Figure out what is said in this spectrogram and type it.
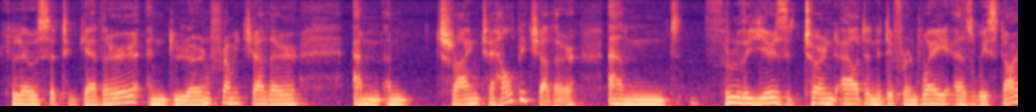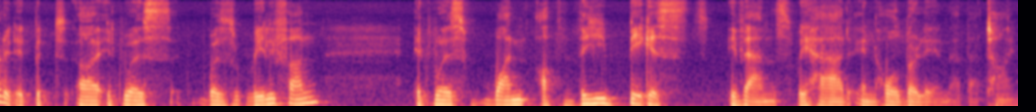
closer together and learn from each other and, and trying to help each other. And through the years, it turned out in a different way as we started it, but uh, it was it was really fun. It was one of the biggest events we had in whole Berlin at that time.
